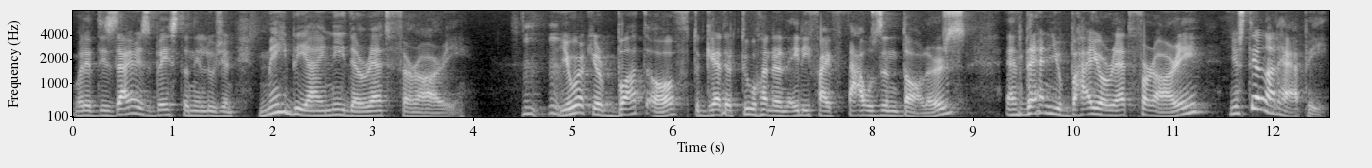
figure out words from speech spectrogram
But if desire is based on illusion, maybe I need a red Ferrari. you work your butt off to gather $285,000 and then you buy your red Ferrari, you're still not happy.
